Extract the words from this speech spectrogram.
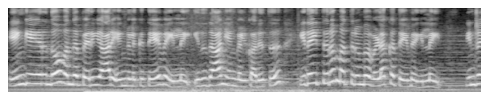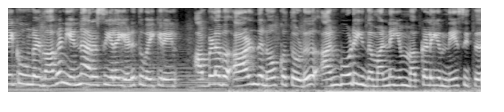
எங்கே இருந்தோ வந்த பெரியார் எங்களுக்கு தேவையில்லை. இதுதான் எங்கள் கருத்து. இதை திரும்ப திரும்ப விளக்க தேவையில்லை. இன்றைக்கு உங்கள் மகன் என்ன அரசியலை எடுத்து வைக்கிறேன்? அவ்வளவு ஆழ்ந்த நோக்கத்தோடு அன்போடு இந்த மண்ணையும் மக்களையும் நேசித்து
